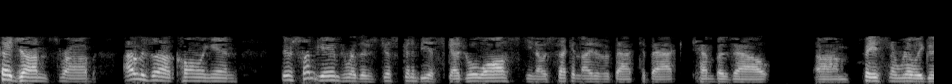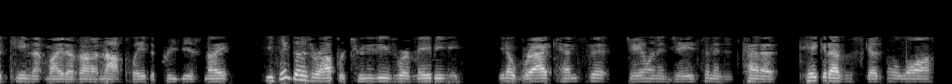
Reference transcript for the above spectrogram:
Hey, John, it's Rob. I was uh, calling in there's some games where there's just going to be a schedule loss. You know, second night of a back to back, Kemba's out, um, facing a really good team that might have uh, not played the previous night. Do you think those are opportunities where maybe, you know, Brad can sit Jaylen and Jayson and just kind of take it as a schedule loss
